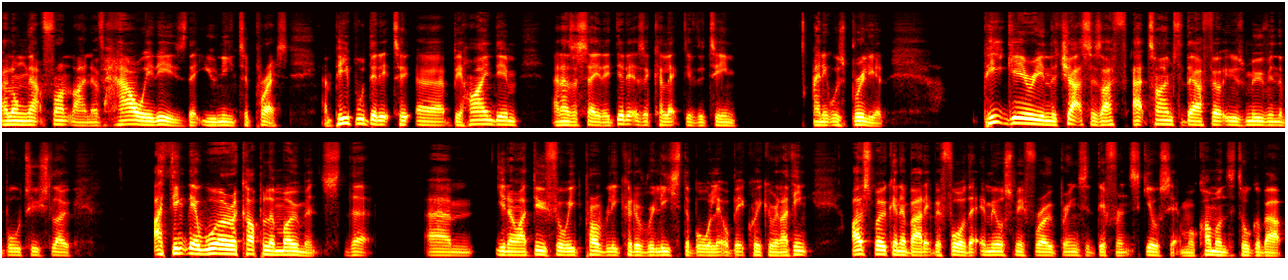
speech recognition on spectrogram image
along that front line of how it is that you need to press. And people did it to, uh, behind him. And as I say, they did it as a collective, the team, and it was brilliant. Pete Geary in the chat says, I at times today I felt he was moving the ball too slow. I think there were a couple of moments that, um, you know, I do feel he probably could have released the ball a little bit quicker. And I think I've spoken about it before that Emil Smith Rowe brings a different skill set, and we'll come on to talk about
